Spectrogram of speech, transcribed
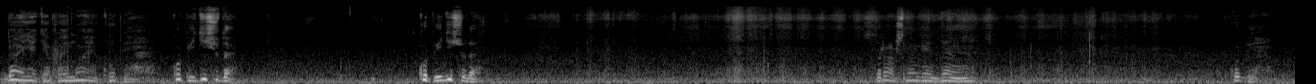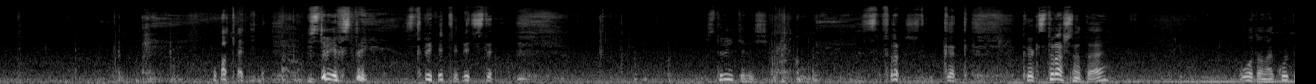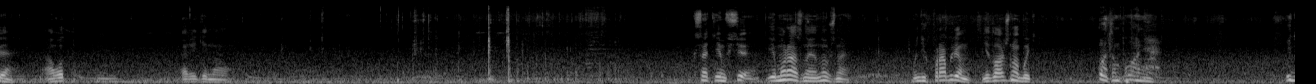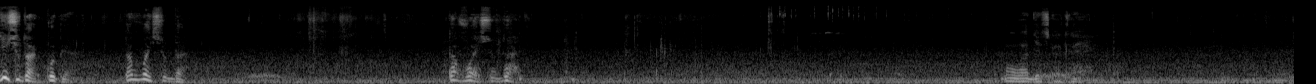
Да, я тебя поймаю, копия. Копия, иди сюда. Копия, иди сюда. Страшно, блин, да. Копия. Вот они. Встр- встр- Встретились. Встретились. Страшно. Как, как страшно-то, а? Вот она копия, а вот оригинал. Кстати, им все, им разное нужно. У них проблем не должно быть в этом плане. Иди сюда, копия. Давай сюда. Давай сюда. Молодец какая.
